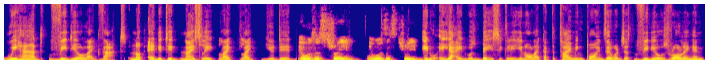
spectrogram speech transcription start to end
We had video like that, not edited nicely like like you did. It was a stream. It was a stream. It yeah, it was basically you know like at the timing points there were just videos rolling and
